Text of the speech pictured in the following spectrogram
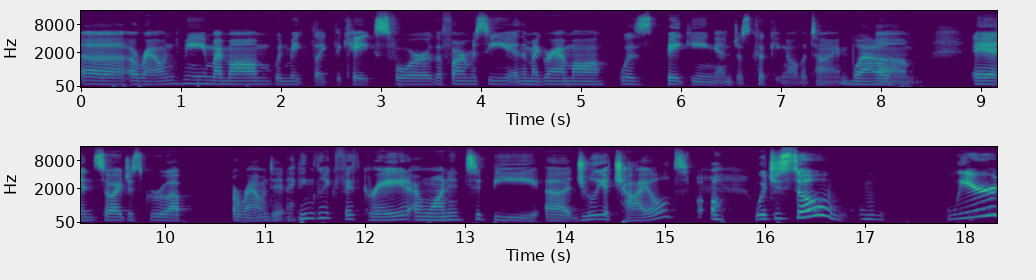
uh, around me. My mom would make like the cakes for the pharmacy, and then my grandma was baking and just cooking all the time. Wow. Um, and so I just grew up around it. I think like fifth grade, I wanted to be uh, Julia Child, Oh. which is so weird,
